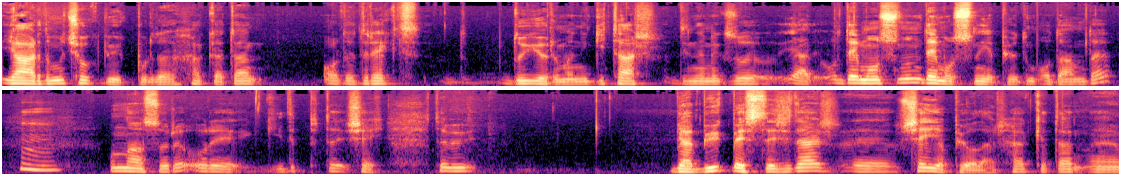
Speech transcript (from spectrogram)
yardımı çok büyük burada. Hakikaten orada direkt duyuyorum hani gitar dinlemek zor. Yani o demosunun demosunu yapıyordum odamda. Ondan sonra oraya gidip de şey tabii ya büyük besteciler e, şey yapıyorlar. Hakikaten e,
